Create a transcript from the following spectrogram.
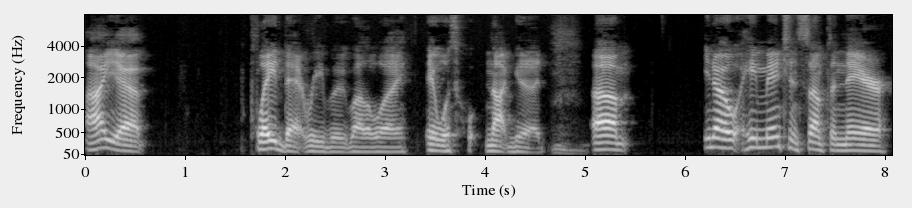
I uh, played that reboot, by the way. It was not good. Mm. Um, you know, he mentioned something there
